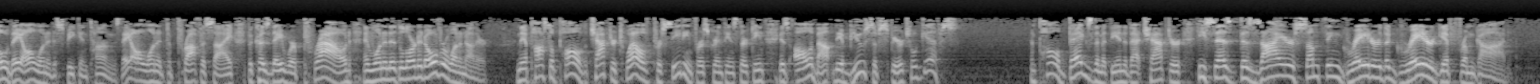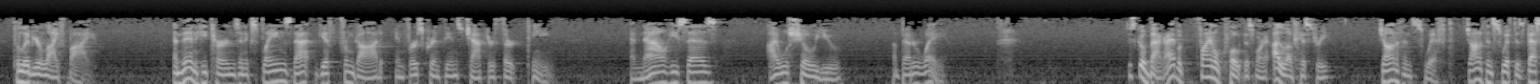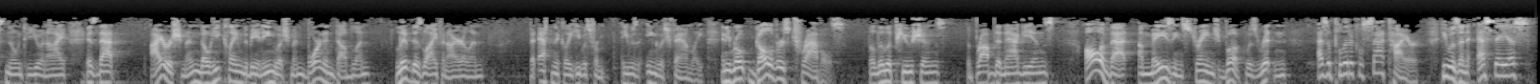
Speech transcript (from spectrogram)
oh, they all wanted to speak in tongues. They all wanted to prophesy because they were proud and wanted to lord it over one another. And the Apostle Paul, chapter 12, preceding 1 Corinthians 13, is all about the abuse of spiritual gifts. And Paul begs them at the end of that chapter. He says, Desire something greater, the greater gift from God to live your life by. And then he turns and explains that gift from God in 1 Corinthians chapter 13. And now he says, I will show you a better way. Just go back. I have a final quote this morning. I love history. Jonathan Swift. Jonathan Swift is best known to you and I as that Irishman, though he claimed to be an Englishman, born in Dublin, lived his life in Ireland, but ethnically he was from he was an English family. And he wrote Gulliver's Travels, the Lilliputians, the Brobdingnagians. All of that amazing, strange book was written as a political satire. He was an essayist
